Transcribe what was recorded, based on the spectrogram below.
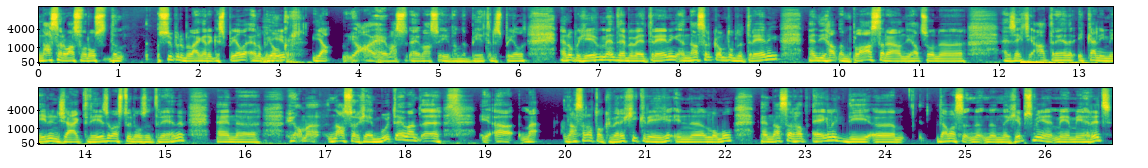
Nasser was voor ons de superbelangrijke speler. En op een Joker. gegeven- ja, ja hij, was, hij was een van de betere spelers. En op een gegeven moment hebben wij training en Nasser komt op de training en die had een plaaster aan. Die had zo'n... eh, hij zegt, ja trainer, ik kan niet meedoen. Jacques Trezen was toen onze trainer. En eh, ja, maar Nasser, jij moet hè, want... ja, maar Nasser had ook werk gekregen in eh, Lommel. En Nasser had eigenlijk die... eh, dat was een, een, gips met, met, met een rits.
